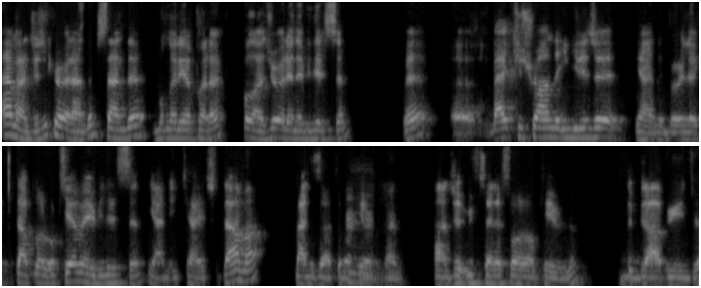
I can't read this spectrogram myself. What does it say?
Hemencecik öğrendim. Sen de bunları yaparak kolayca öğrenebilirsin. Ve e, belki şu anda İngilizce yani böyle kitaplar okuyamayabilirsin. Yani iki ay içinde ama ben de zaten okuyamadım. Ben ancak üç sene sonra okuyabildim. Daha büyüyünce.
